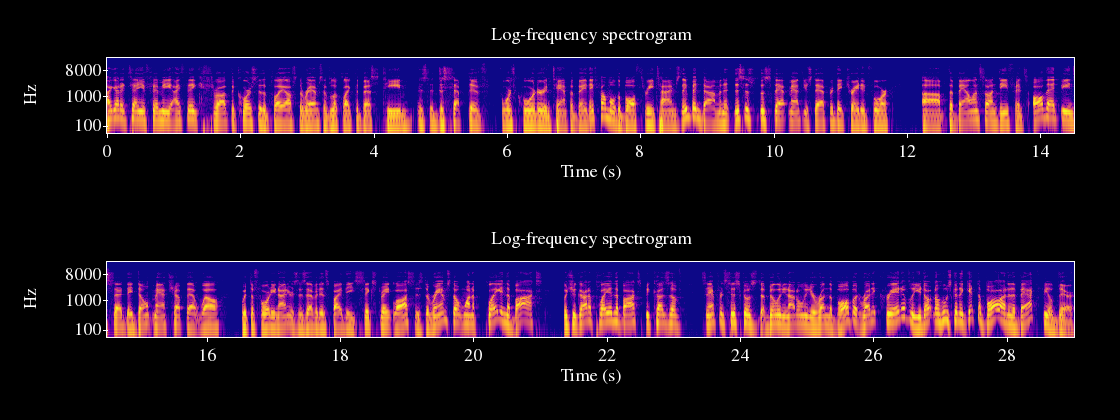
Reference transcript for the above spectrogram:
I got to tell you, Femi, I think throughout the course of the playoffs, the Rams have looked like the best team. It's a deceptive fourth quarter in Tampa Bay. They fumbled the ball three times. They've been dominant. This is the stat Matthew Stafford they traded for. Uh, the balance on defense. All that being said, they don't match up that well with the 49ers, as evidenced by the six straight losses. The Rams don't want to play in the box, but you got to play in the box because of – San Francisco's ability not only to run the ball, but run it creatively. You don't know who's going to get the ball out of the backfield there.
